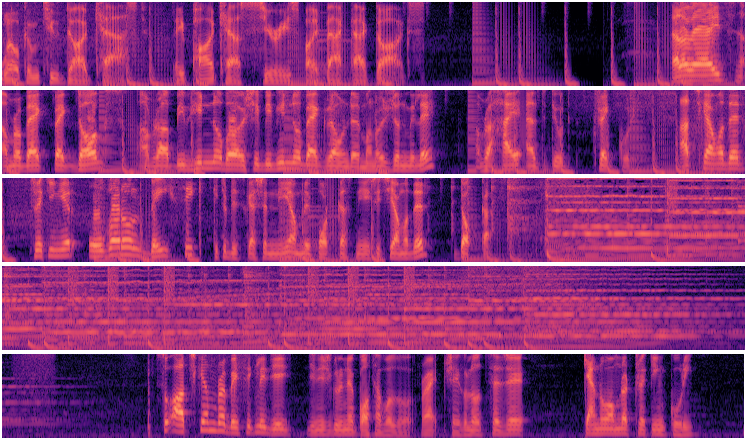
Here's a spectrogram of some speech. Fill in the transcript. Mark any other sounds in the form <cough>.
Welcome to Dogcast, a podcast series by Backpack Dogs. Hello guys আমরা Backpack Dogs আমরা বিভিন্ন বয়সী বিভিন্ন ব্যাকগ্রাউন্ডের মানুষজন মিলে আমরা হাই অ্যালটিটিউড ট্রেক করি। আজকে আমাদের ট্রেকিংয়ের ওভারঅল বেসিক কিছু ডিসকাশন নিয়ে আমরা পডকাস্ট নিয়ে এসেছি আমাদের ডগকাস্ট সো আজকে আমরা বেসিক্যালি যে জিনিসগুলো নিয়ে কথা বলব রাইট সেগুলো হচ্ছে যে কেন আমরা ট্রেকিং করি?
